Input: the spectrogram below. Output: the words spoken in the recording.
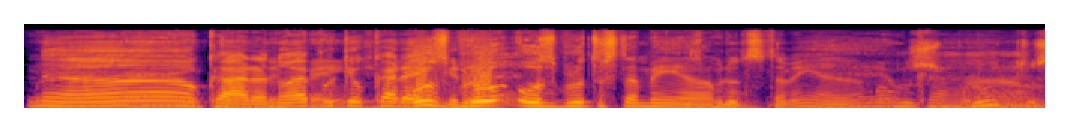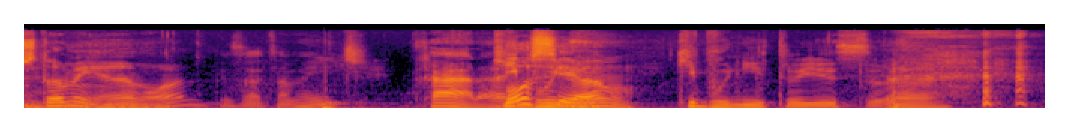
Não, É, então, cara, não é porque o depende, cara né? é os, bru- os brutos também Os amam. brutos também amam. É, os cara. brutos também amam, olha. Exatamente. Caralho. Amam. Que bonito isso.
